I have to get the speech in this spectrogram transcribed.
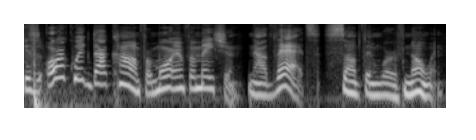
Visit oraquick.com for more information. Now that's something worth knowing.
